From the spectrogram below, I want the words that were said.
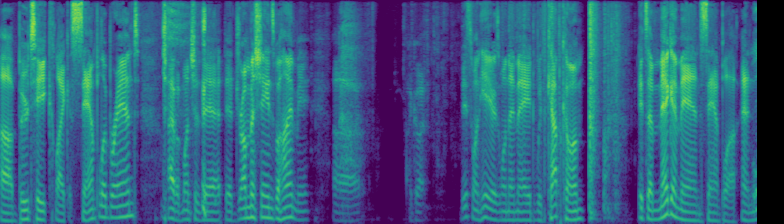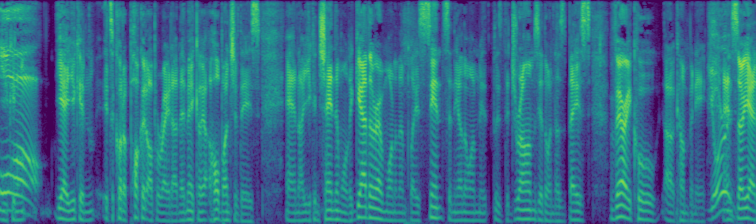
uh, boutique like sampler brand. I have a bunch of their their drum machines behind me. Uh, I got this one here is one they made with Capcom. It's a Mega Man sampler, and you can yeah you can. It's called a pocket operator. They make a, whole bunch of these, and uh, you can chain them all together. And one of them plays synths, and the other one plays the drums. The other one does bass. Very cool uh, company. You're- and so yeah,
